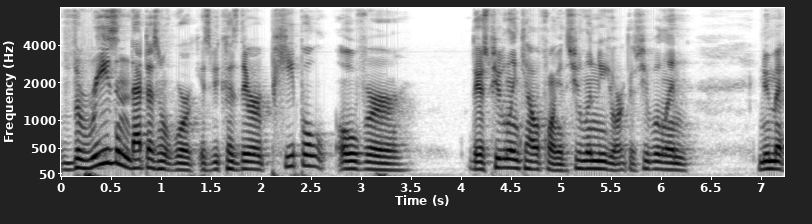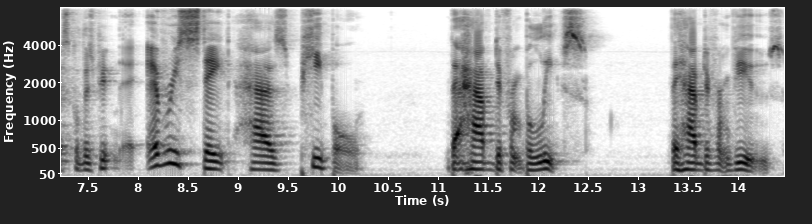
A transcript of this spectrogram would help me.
The reason that doesn't work is because there are people over, there's people in California, there's people in New York, there's people in New Mexico, there's people, every state has people that have different beliefs. They have different views.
